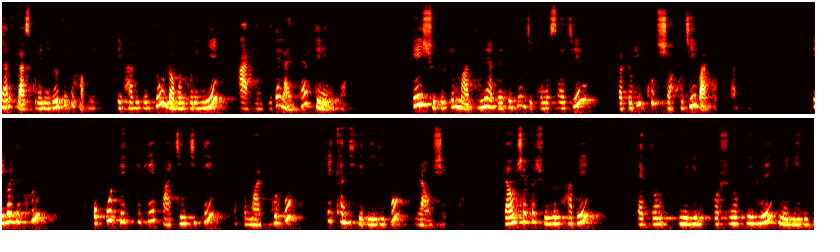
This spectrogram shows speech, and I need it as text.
চার প্লাস করে নিলেও কিন্তু হবে। এভাবে কিন্তু ডবল করে নিয়ে আট ইঞ্চিতে লাইনটা টেনে নিলাম। এই সূত্রটার মাধ্যমে আপনারা কিন্তু যে কোনো সাইজের কাটুরি খুব সহজেই বার করতে পারবেন। এবার দেখুন ওপর দিক থেকে পাঁচ ইঞ্চিতে একটা মার্ক করব। এখান থেকে দিয়ে দিব রাউন্ড শেপটা রাউন্ড শেপটা সুন্দরভাবে একদম মিডিল পোর্শন অব্দি হয়ে মিলিয়ে দিব।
